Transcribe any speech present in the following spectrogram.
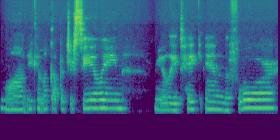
you want, you can look up at your ceiling, really take in the floor.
